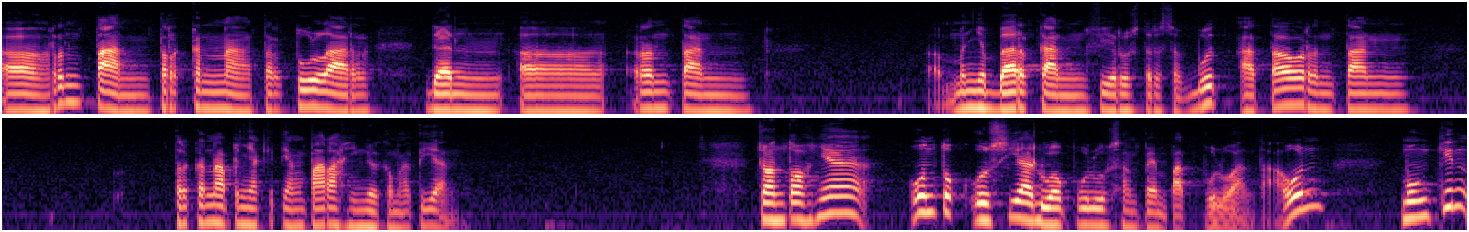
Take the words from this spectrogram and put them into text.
uh, rentan terkena, tertular dan uh, rentan uh, menyebarkan virus tersebut atau rentan terkena penyakit yang parah hingga kematian. Contohnya untuk usia 20 sampai 40-an tahun mungkin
